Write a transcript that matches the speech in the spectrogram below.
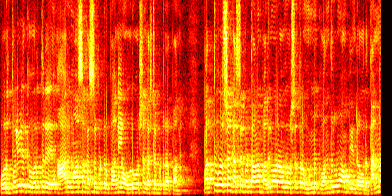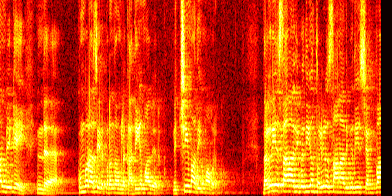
ஒரு தொழிலுக்கு ஒருத்தர் ஆறு மாதம் கஷ்டப்பட்டிருப்பாங்க ஒரு வருஷம் கஷ்டப்பட்டுருப்பாங்க. பத்து வருஷம் கஷ்டப்பட்டாலும் பதினோராவது வருஷத்தில் முன்னுக்கு வந்துருவோம் அப்படின்ற ஒரு தன்னம்பிக்கை இந்த கும்பராசியில் பிறந்தவங்களுக்கு அதிகமாகவே இருக்கும். நிச்சயமாக அதிகமாக இருக்கும். தகரிய ஸ்தானாதிபதியும் தொழில் ஸ்தானாதிபதியும் செவ்வா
